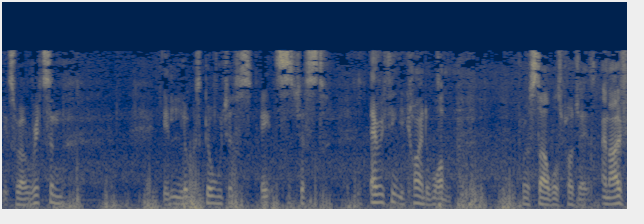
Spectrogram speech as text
It's well written. It looks gorgeous. It's just everything you kind of want from a Star Wars project. And I've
